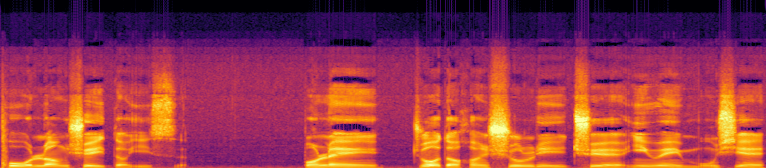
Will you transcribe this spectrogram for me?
泼冷水的意思。本来做的很顺利，却因为某些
